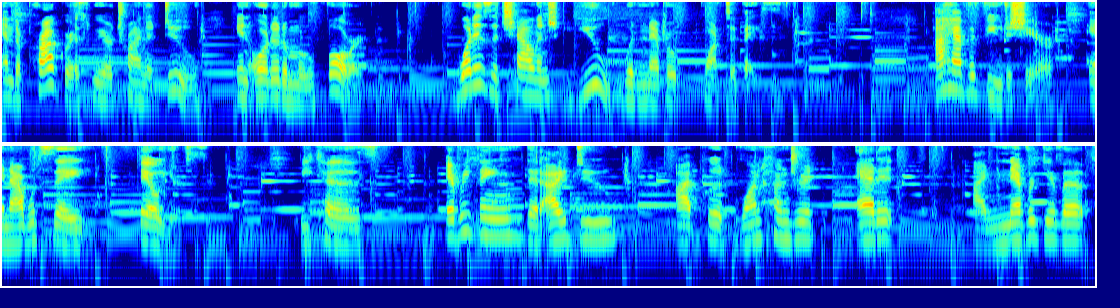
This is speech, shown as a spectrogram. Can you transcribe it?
and the progress we are trying to do in order to move forward. What is a challenge you would never want to face? I have a few to share, and I would say failures because everything that I do, I put 100 at it. I never give up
